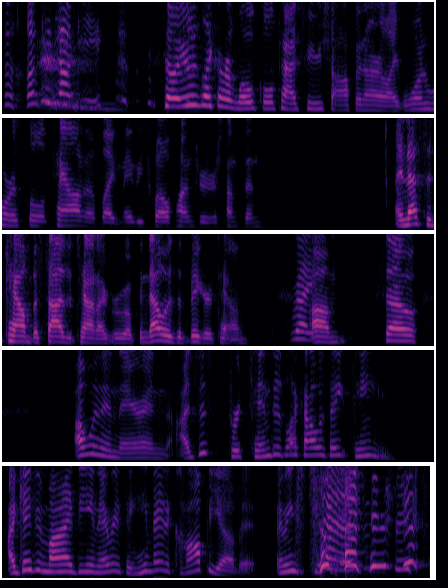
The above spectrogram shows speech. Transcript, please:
Hunky dunky. so it was like our local tattoo shop in our like one horse little town of like maybe 1200 or something and that's the town beside the town i grew up in that was the bigger town Right. um so i went in there and i just pretended like i was 18 i gave him my id and everything he made a copy of it and he still Yeah. tattooed me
